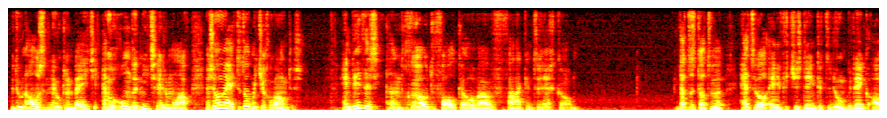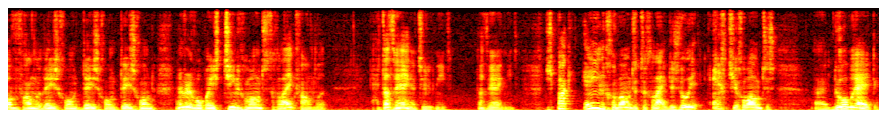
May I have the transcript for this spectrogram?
We doen alles een heel klein beetje en we ronden niets helemaal af. En zo werkt het ook met je gewoontes. En dit is een grote valkuil waar we vaak in terechtkomen. Dat is dat we het wel eventjes denken te doen. We denken, oh we veranderen deze gewoonte, deze gewoonte, deze gewoonte. En dan willen we opeens tien gewoontes tegelijk veranderen. Dat werkt natuurlijk niet. Dat werkt niet. Dus pak één gewoonte tegelijk. Dus wil je echt je gewoontes uh, doorbreken.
